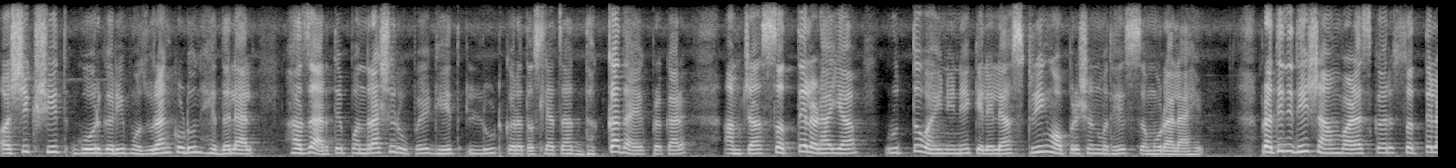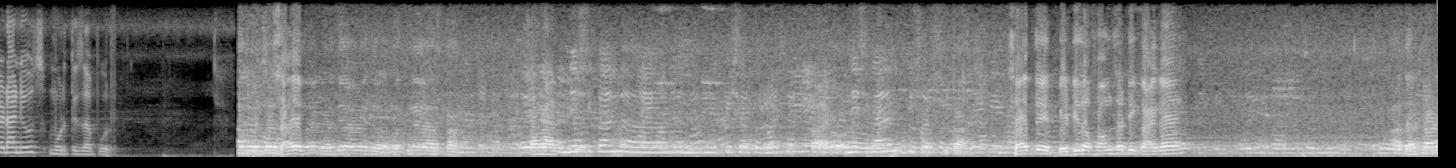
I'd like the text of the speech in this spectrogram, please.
अशिक्षित गोरगरीब मजुरांकडून हे दलाल हजार ते पंधराशे रुपये घेत लूट करत असल्याचा धक्कादायक प्रकार आमच्या सत्यलढा या वृत्तवाहिनीने केलेल्या स्ट्रिंग ऑपरेशनमध्ये समोर आला आहे. प्रतिनिधी श्याम वाळसकर सत्यलढा न्यूज मूर्तिजापूर. साहेब. पवार साहेब ते पेटीचा फॉर्मसाठी काय काय? आधार कार्ड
